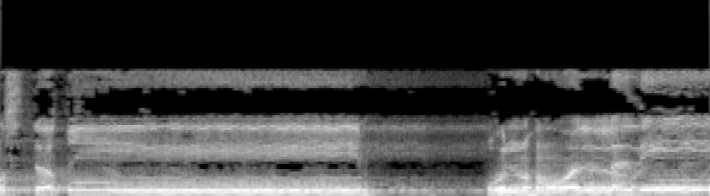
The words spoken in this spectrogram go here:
مستقيم. قل هو الذي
